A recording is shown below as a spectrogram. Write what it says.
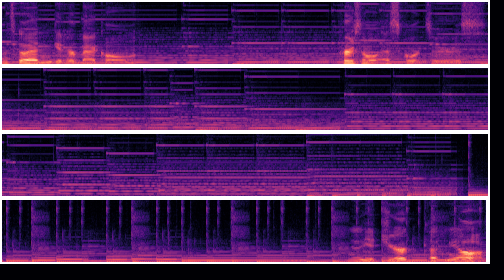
let's go ahead and get her back home. Personal escort service. You jerk, cut me off.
